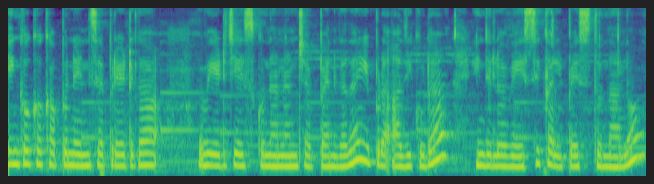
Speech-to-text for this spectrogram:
ఇంకొక కప్పు నేను సెపరేట్గా వేడి చేసుకున్నానని చెప్పాను కదా ఇప్పుడు అది కూడా ఇందులో వేసి కలిపేస్తున్నాను.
